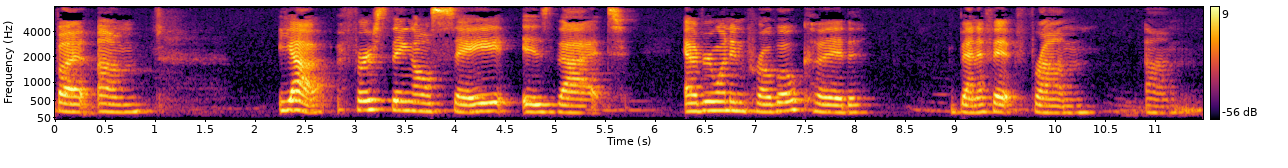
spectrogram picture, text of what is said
but um, yeah, first thing I'll say is that everyone in Provo could benefit from um,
